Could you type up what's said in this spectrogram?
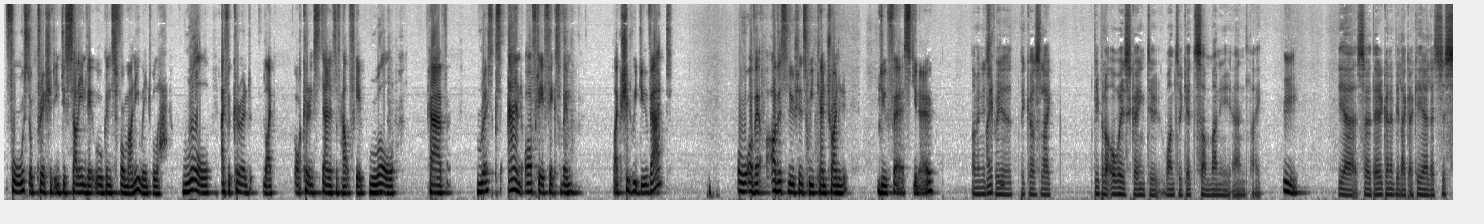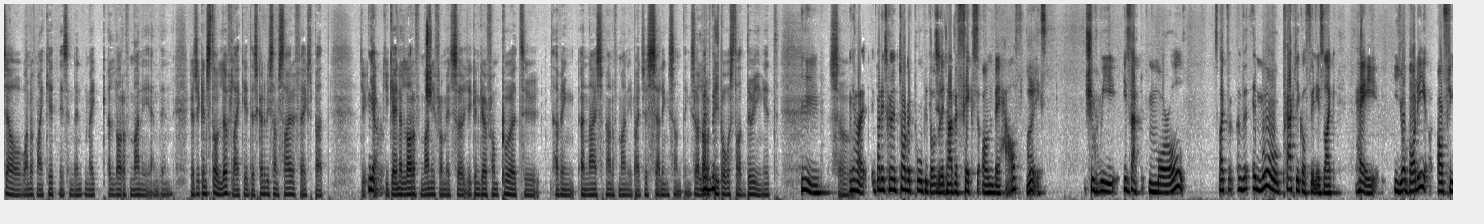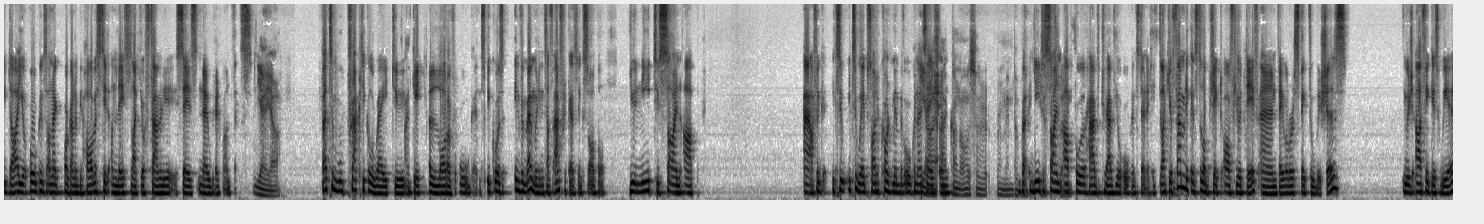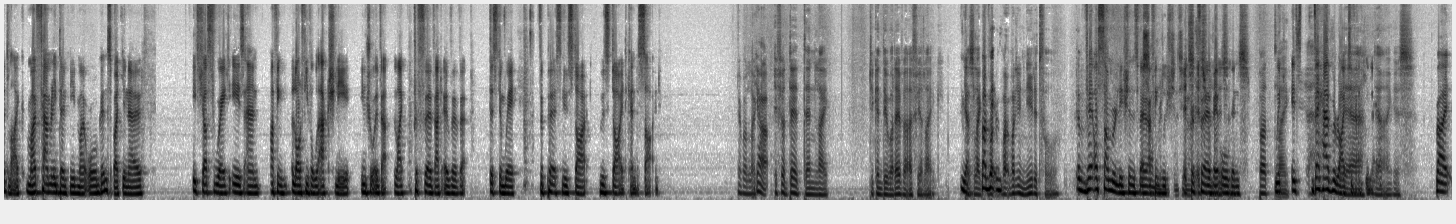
forced or pressured into selling their organs for money when it will, will at the current, like, or current standards of healthcare, will have risks and after effects for them? Like, should we do that? Or are there other solutions we can try and do first, you know? I mean, it's I think- weird because like people are always going to want to get some money and like Mm. yeah, so they're gonna be like, okay, yeah, let's just sell one of my kidneys and then make a lot of money, and then because you can still live like it, there's gonna be some side effects, but you, Yeah. you, you gain a lot of money from it, so you can go from poor to having a nice amount of money by just selling something. So a lot But of people will start doing it. Mm. So Yeah, but it's going to target poor people. Will it have effects on their health? Right. Yes. Should we? Is that moral? Like a the more practical thing is like, hey, your body after you die, your organs are, are going to be harvested unless like your family says no, we don't want this. Yeah, yeah. That's a more practical way to get a lot of organs because in the moment in South Africa, as an example, you need to sign up. Uh, I think it's a it's a website. I can't remember the Yeah, organization. I, I can also remember. But you need to sign up for have to have your organs donated. Like your family can still object after your death, and they will respect your wishes, which I think is weird. Like my family don't need my organs, but you know, it's just the way it is, and I think a lot of people will actually enjoy that, like prefer that over the system where the person who's died who's died can decide. yeah, but like Yeah. if you're dead, then like you can do whatever. I feel like. Yeah, like but what, there, what, what do you need it for? there are some religions where I think which yeah. It's, it's prefer their organs, but like it's they have the right to that. You know? yeah, I guess. Right,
